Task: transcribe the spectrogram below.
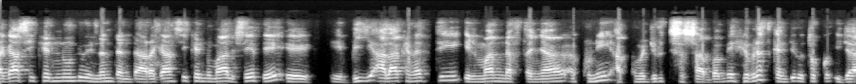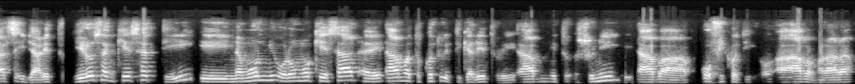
ragaasii kennuu nan danda'a. Ragaasii kennu maal seete biyya alaa kanatti ilmaan naftanyaa kuni akkuma jirutti sassaabamee hibrat kan jedhu tokko ijaarsa ijaaretu. Yeroo san keessatti namoonni Oromoo keessaa dhaaba tokkotu itti galee ture. Dhaabni suni dhaaba ofikoti, dhaaba maraaraa.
